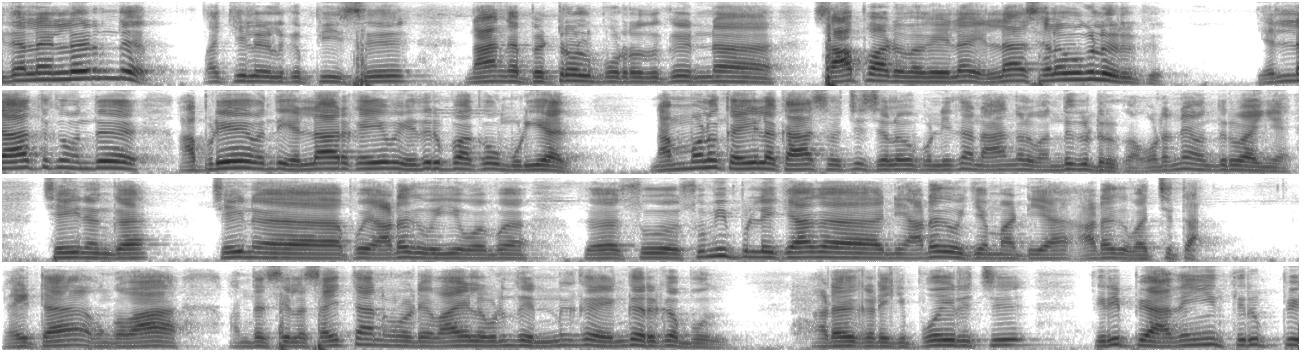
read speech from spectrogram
இதெல்லாம்லேருந்து வக்கீல்களுக்கு ஃபீஸு நாங்கள் பெட்ரோல் போடுறதுக்கு இன்னும் சாப்பாடு வகையில் எல்லா செலவுகளும் இருக்குது எல்லாத்துக்கும் வந்து அப்படியே வந்து எல்லார் கையும் எதிர்பார்க்கவும் முடியாது. நம்மளும் கையில் காசு வச்சு செலவு பண்ணி தான் நாங்களும் வந்துக்கிட்டு இருக்கோம். உடனே வந்துடுவாங்க செயினுங்க செயினை போய் அடகு வை சு சுமி பிள்ளைக்காக நீ அடகு வைக்க மாட்டியா? அடகு வச்சுட்டா. ரைட்டா உங்கள் வா அந்த சில சைத்தான்களுடைய வாயில் விழுந்து எங்கே எங்கே இருக்க போகுது? அடகு கடைக்கு போயிருச்சு. திருப்பி அதையும் திருப்பி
